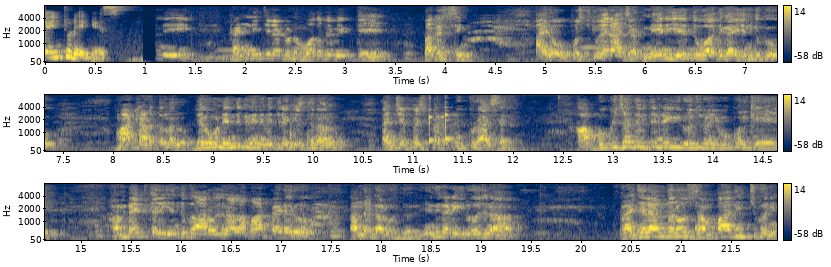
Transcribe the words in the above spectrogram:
టు టుడే న్యూస్ ఖండించినటువంటి మొదటి వ్యక్తి భగత్ సింగ్. ఆయన ఓ పుస్తకమే రాశాడు. నేను హేతువాదిగా ఎందుకు మాట్లాడుతున్నాను? దేవుడిని ఎందుకు నేను వ్యతిరేకిస్తున్నాను? అని చెప్పేసి పెద్ద బుక్ రాశారు. ఆ బుక్ చదివితే ఈ రోజున యువకులకి అంబేద్కర్ ఎందుకు ఆ రోజున అలా మాట్లాడారు అందరికీ అడుగుతుంది ఎందుకంటే ఈ రోజున ప్రజలందరూ సంపాదించుకొని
